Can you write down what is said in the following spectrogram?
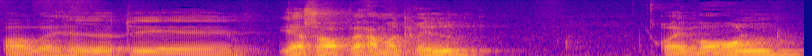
Og hvad hedder det? Jeg er så oppe ved ham og grille. Og i morgen,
